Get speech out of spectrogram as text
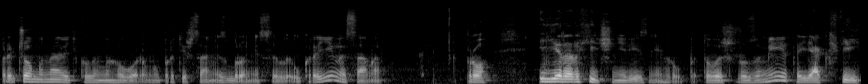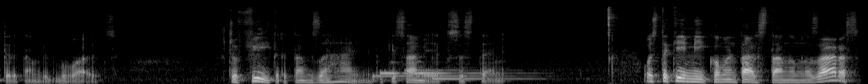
Причому навіть коли ми говоримо про ті ж самі Збройні Сили України, саме про ієрархічні різні групи, то ви ж розумієте, як фільтри там відбуваються. Що фільтри там загальні, такі самі, як в системі. Ось такий мій коментар станом на зараз.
